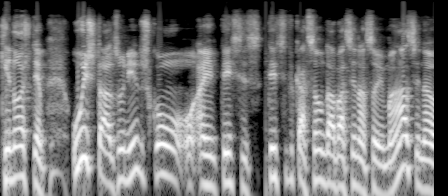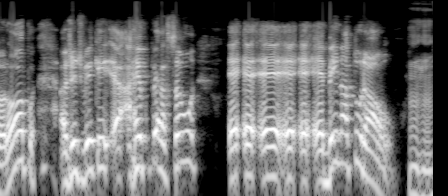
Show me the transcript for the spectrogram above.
que nós temos. Os Estados Unidos, com a intensificação da vacinação em massa e na Europa, a gente vê que a recuperação é, é, é, é bem natural. Uhum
